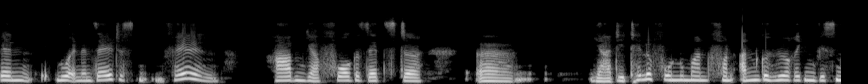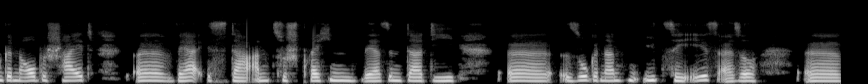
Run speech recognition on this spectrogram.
Denn nur in den seltensten Fällen haben ja Vorgesetzte äh, ja die Telefonnummern von Angehörigen, wissen genau Bescheid, äh, wer ist da anzusprechen, wer sind da die äh, sogenannten ICEs, also äh,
